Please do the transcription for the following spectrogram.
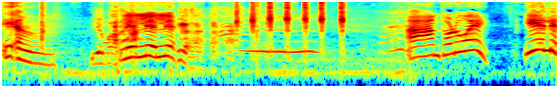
એ લે લે લે. આમ થોડું હોય એ લે.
